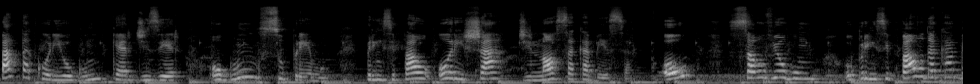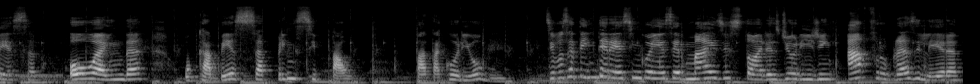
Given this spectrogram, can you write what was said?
Patacori Ogum quer dizer Ogum Supremo, principal orixá de nossa cabeça. Ou Salve Ogum, o principal da cabeça. Ou ainda, o cabeça principal, Patacori Ogum. Se você tem interesse em conhecer mais histórias de origem afro-brasileira,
